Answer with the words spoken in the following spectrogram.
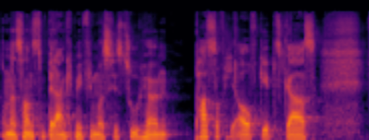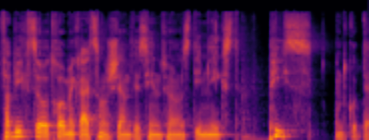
Und ansonsten bedanke ich mich vielmals fürs Zuhören. Passt auf euch auf, gebt's Gas. Verwirkt eure Träume, greift den Stern. Wir sehen und hören uns demnächst. Peace und gute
